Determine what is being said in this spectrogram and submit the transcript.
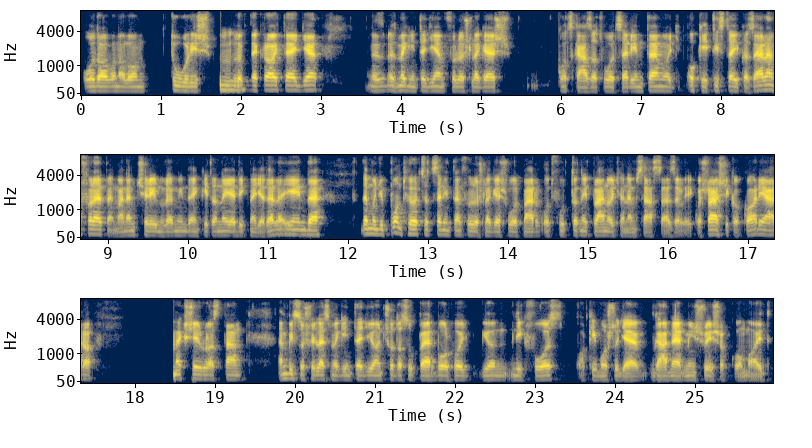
oldalvonalon túl is mm-hmm. löktek rajta egyet. Ez, ez megint egy ilyen fölösleges kockázat volt szerintem, hogy oké, okay, tiszteljük az ellenfelet, meg már nem cserélünk le mindenkit a negyedik negyed elején, de, de mondjuk pont Hörcöt szerintem fölösleges volt már ott futtatni, pláne, hogyha nem százszázalékos. Rásik a karjára, megsérül, aztán nem biztos, hogy lesz megint egy olyan csoda Super hogy jön Nick Foles, aki most ugye Gardner Minshew, és akkor majd,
